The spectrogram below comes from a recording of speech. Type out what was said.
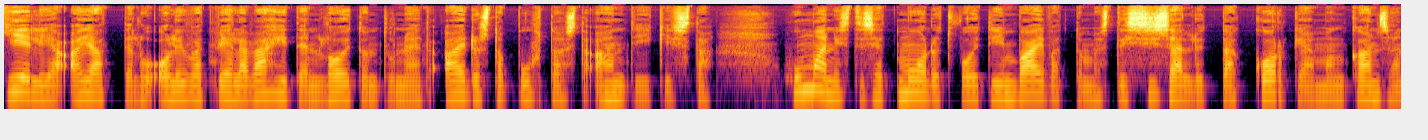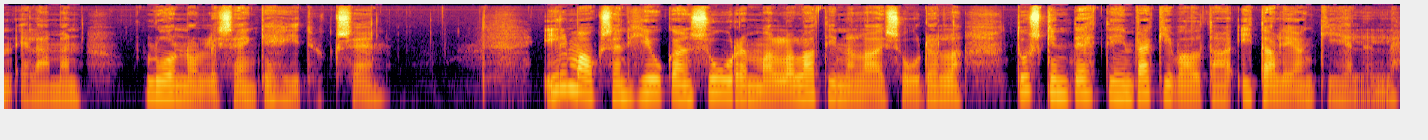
kieli ja ajattelu olivat vielä vähiten loitontuneet aidosta puhtaasta antiikista, humanistiset muodot voitiin vaivattomasti sisällyttää korkeamman kansanelämän luonnolliseen kehitykseen. Ilmauksen hiukan suuremmalla latinalaisuudella tuskin tehtiin väkivaltaa italian kielelle.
